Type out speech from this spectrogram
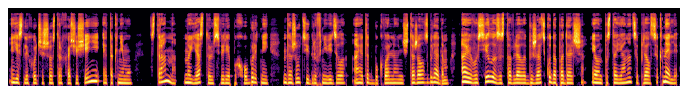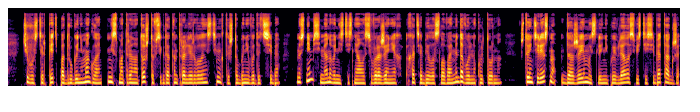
Если хочешь острых ощущений, это к нему. Странно, но я столь свирепых оборотней даже у тигров не видела, а этот буквально уничтожал взглядом, а его сила заставляла бежать куда подальше, и он постоянно цеплялся к Нелли, чего стерпеть подруга не могла, несмотря на то, что всегда контролировала инстинкты, чтобы не выдать себя. Но с ним Семенова не стеснялась в выражениях, хотя била словами довольно культурно. Что интересно, даже и мысли не появлялось вести себя так же.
